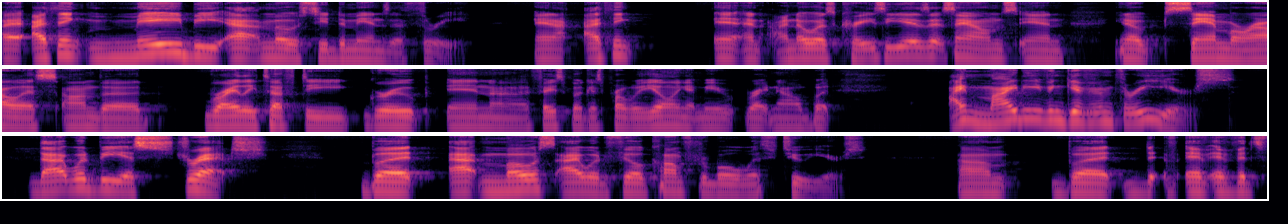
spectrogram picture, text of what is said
I, I, think maybe at most he demands a three. And I, think, and, I know as crazy as it sounds, and, you know, Sam Morales on the Riley Tufte group in uh, Facebook is probably yelling at me right now, but I might even give him three years. That would be a stretch but at most I would feel comfortable with two years. Um, but if, if it's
